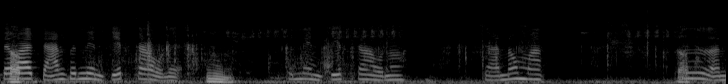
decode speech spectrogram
แต่ครับว่าจานเพิ่นเน้นเจ็ดเก้าแหละอืมเพิ่นเน้นเจ็ดเก้าเนาะจานน้องมัก ครับ คืออัน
